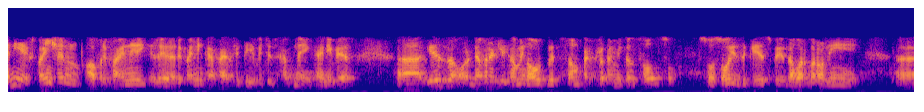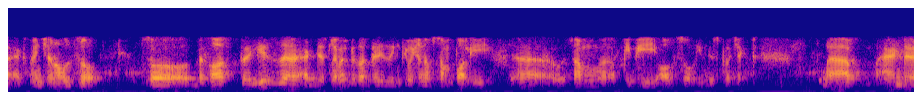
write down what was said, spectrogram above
any expansion of refining, refining capacity which is happening anywhere, uh, is definitely coming out with some petrochemicals also. So, so is the case with our Barauni uh, expansion also. So the cost is uh, at this level because there is inclusion of some poly, uh, some uh, PP also in this project. Uh, and uh,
